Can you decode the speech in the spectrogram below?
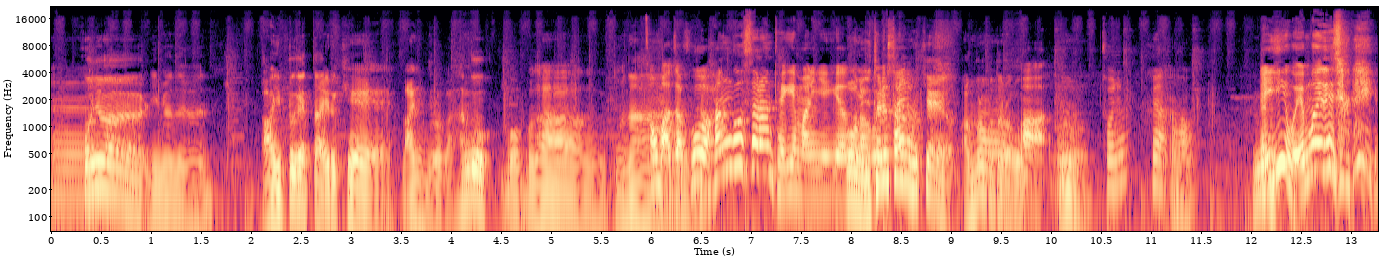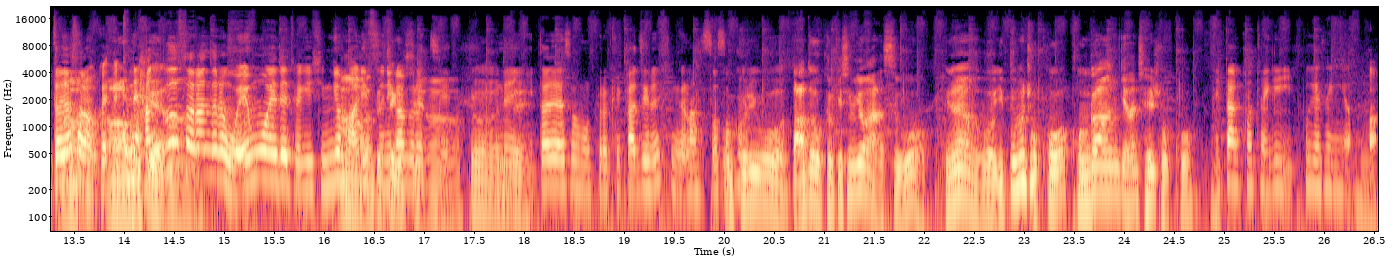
음. 혼혈이면은 아 이쁘겠다 이렇게 많이 물어봐. 한국 뭐 문화 문화. 어 맞아. 그거 한국 사람 되게 많이 얘기하더라고. 어 이탈리아 사람 그렇게 안 물어보더라고. 아, 음, 응. 전혀 그냥. 어. 근데 애기 외모에 대해서 이탈리아 아, 사람. 그- 아, 근데 그렇게, 한국 아. 사람들은 외모에 대해 되게 신경 많이 아, 그치, 쓰니까 그치. 그렇지 어, 근데 그런데 이탈리아에서 뭐 그렇게까지는 신경 안 써서. 어, 그리고 나도 그렇게 신경 안 쓰고 그냥 뭐 이쁘면 좋고 건강한 게 난 제일 좋고. 일단 그거 되게 이쁘게 생겼다.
